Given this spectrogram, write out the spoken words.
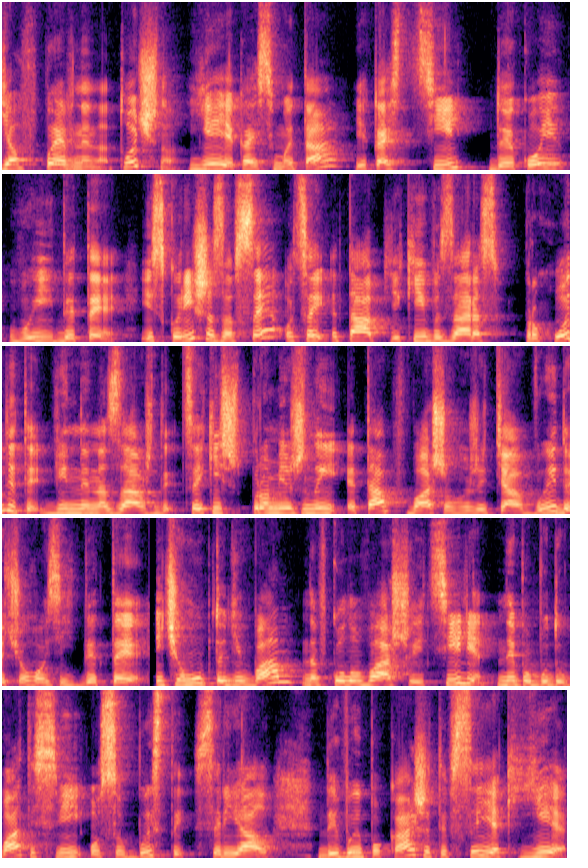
я впевнена, точно є якась мета, якась ціль, до якої ви йдете. І скоріше за все, оцей етап, який ви зараз проходите, він не назавжди. Це якийсь проміжний етап вашого життя. Ви до чогось йдете. І чому б тоді вам навколо вашої цілі не побудувати свій особистий серіал, де ви покажете все, як є,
